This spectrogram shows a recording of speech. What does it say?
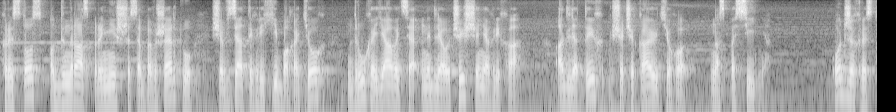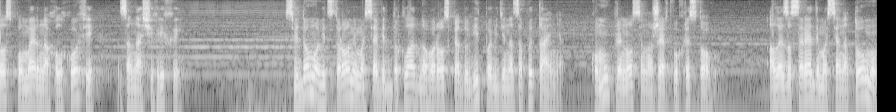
Христос, один раз принісши себе в жертву, щоб взяти гріхи багатьох, друге явиться не для очищення гріха, а для тих, що чекають Його на спасіння. Отже, Христос помер на Голгофі за наші гріхи. Свідомо відсторонимося від докладного розкладу відповіді на запитання, кому приносено жертву Христову, але зосередимося на тому,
